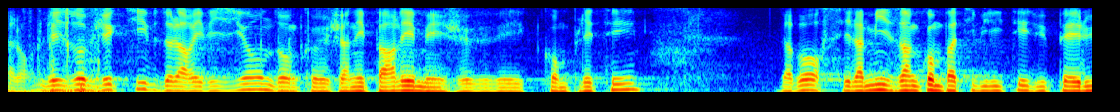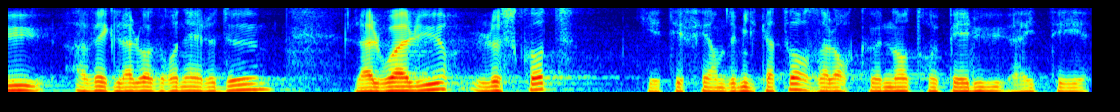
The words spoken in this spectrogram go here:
Alors, les objectifs de la révision, donc euh, j'en ai parlé, mais je vais compléter. D'abord, c'est la mise en compatibilité du PLU avec la loi Grenelle 2, la loi Allure, le SCOT, a été fait en 2014, alors que notre PLU a été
